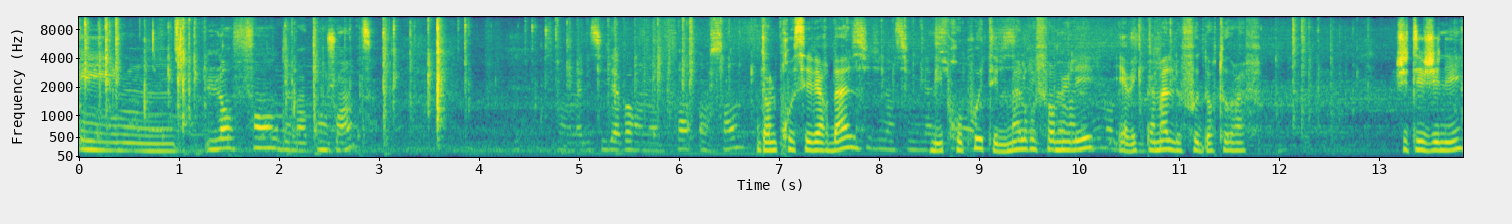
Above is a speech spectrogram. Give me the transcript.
est hum, l'enfant de ma conjointe. On a décidé d'avoir un enfant ensemble. Dans le procès verbal, mes propos étaient mal reformulés et avec pas mal de fautes d'orthographe. J'étais gênée,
